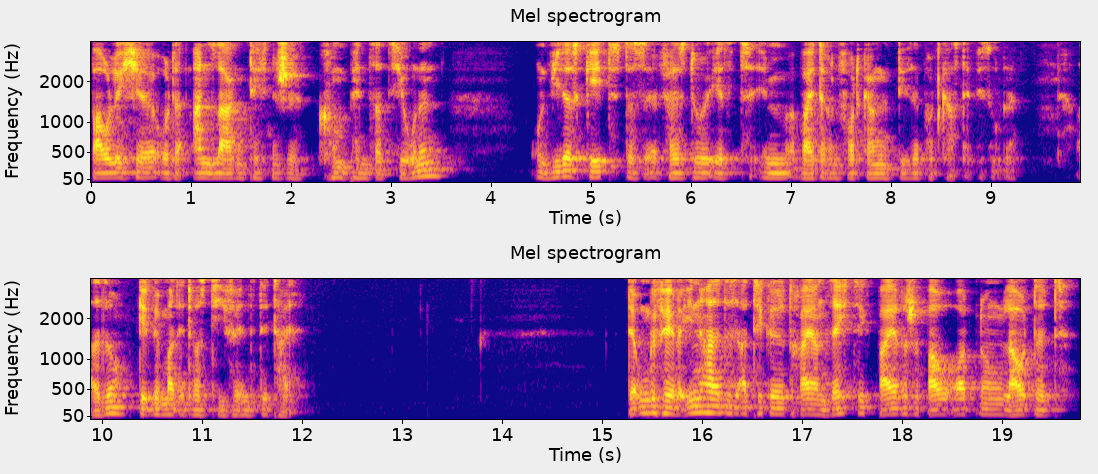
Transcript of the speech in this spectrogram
bauliche oder anlagentechnische Kompensationen und wie das geht, das erfährst du jetzt im weiteren Fortgang dieser Podcast-Episode. Also gehen wir mal etwas tiefer ins Detail. Der ungefähre Inhalt des Artikel 63 Bayerische Bauordnung lautet,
